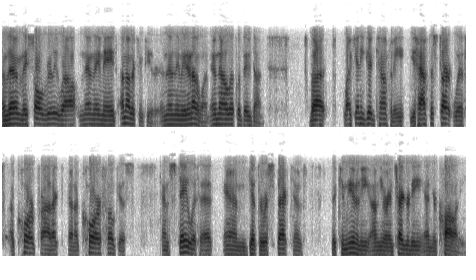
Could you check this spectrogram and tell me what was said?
And then they sold really well, and then they made another computer, and then they made another one, and now look what they've done. But like any good company, you have to start with a core product and a core focus and stay with it and get the respect of the community on your integrity and your quality.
